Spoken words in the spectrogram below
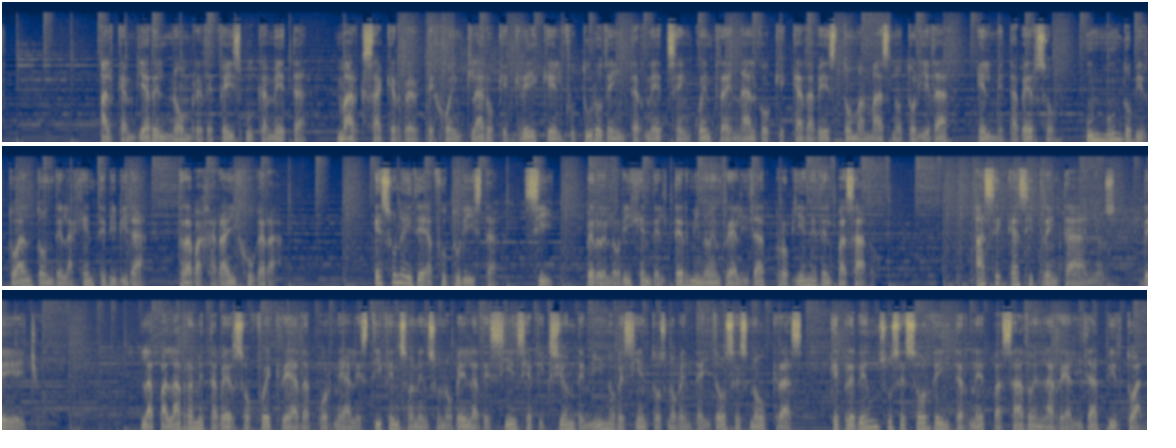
Al cambiar el nombre de Facebook a Meta, Mark Zuckerberg dejó en claro que cree que el futuro de Internet se encuentra en algo que cada vez toma más notoriedad, el metaverso, un mundo virtual donde la gente vivirá, trabajará y jugará. Es una idea futurista, sí, pero el origen del término en realidad proviene del pasado. Hace casi 30 años, de hecho. La palabra metaverso fue creada por Neal Stephenson en su novela de ciencia ficción de 1992 Snow Crash, que prevé un sucesor de Internet basado en la realidad virtual.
